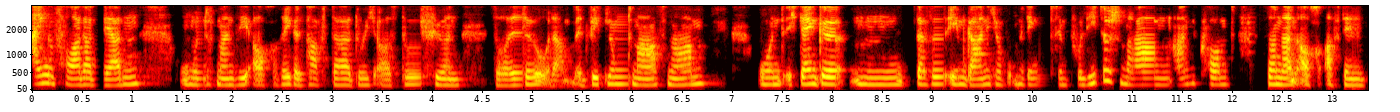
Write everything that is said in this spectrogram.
eingefordert werden und man sie auch regelhaft da durchaus durchführen sollte oder Entwicklungsmaßnahmen. Und ich denke, hm, dass es eben gar nicht auf unbedingt den politischen Rahmen ankommt, sondern auch auf den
